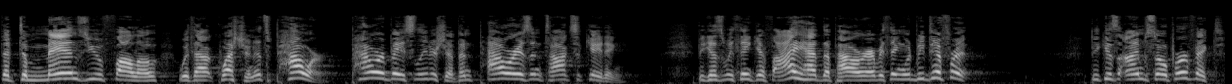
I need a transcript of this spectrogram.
that demands you follow without question. It's power. Power-based leadership. And power is intoxicating. Because we think if I had the power, everything would be different. Because I'm so perfect.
